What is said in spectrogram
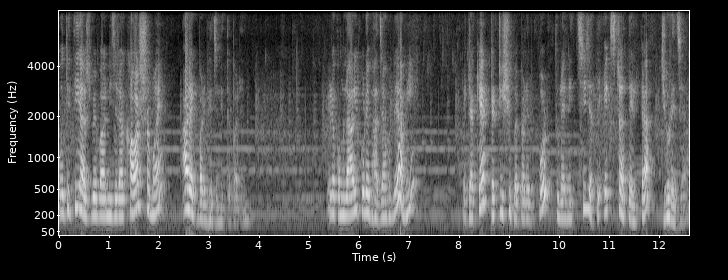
অতিথি আসবে বা নিজেরা খাওয়ার সময় আরেকবার ভেজে নিতে পারেন। এরকম লাল করে ভাজা হলে আমি এটাকে একটা টিস্যু পেপারের উপর তুলে নিচ্ছি যাতে এক্সট্রা তেলটা ঝরে যায়।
